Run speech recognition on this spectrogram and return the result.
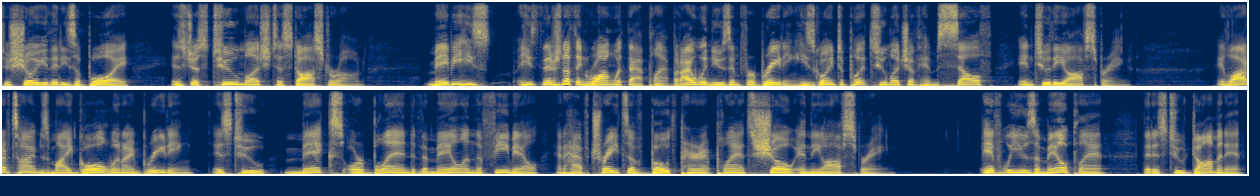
to show you that he's a boy is just too much testosterone. Maybe he's he's there's nothing wrong with that plant, but I wouldn't use him for breeding. He's going to put too much of himself into the offspring. A lot of times my goal when I'm breeding is to mix or blend the male and the female and have traits of both parent plants show in the offspring. If we use a male plant that is too dominant,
